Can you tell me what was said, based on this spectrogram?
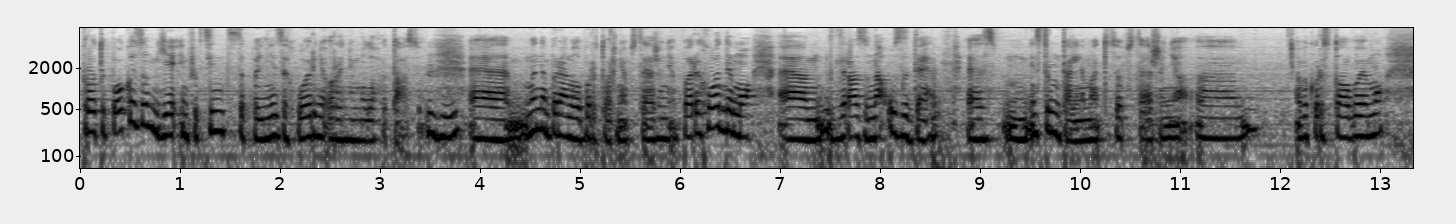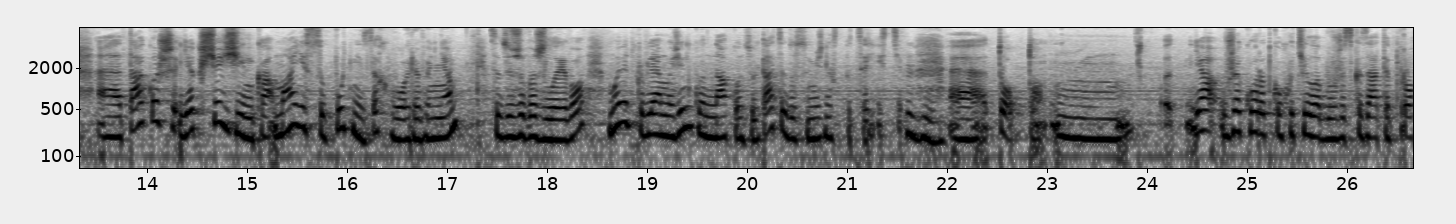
протипоказом є інфекційні та запальні захворювання органів малого тазу. Е, ми набираємо лабораторні обстеження, переходимо е, зразу на УЗД, е, інструментальний метод обстеження. е, Використовуємо Е, також, якщо жінка має супутні захворювання, це дуже важливо. Ми відправляємо жінку на консультацію до суміжних спеціалістів. Угу. Тобто я вже коротко хотіла б вже сказати про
